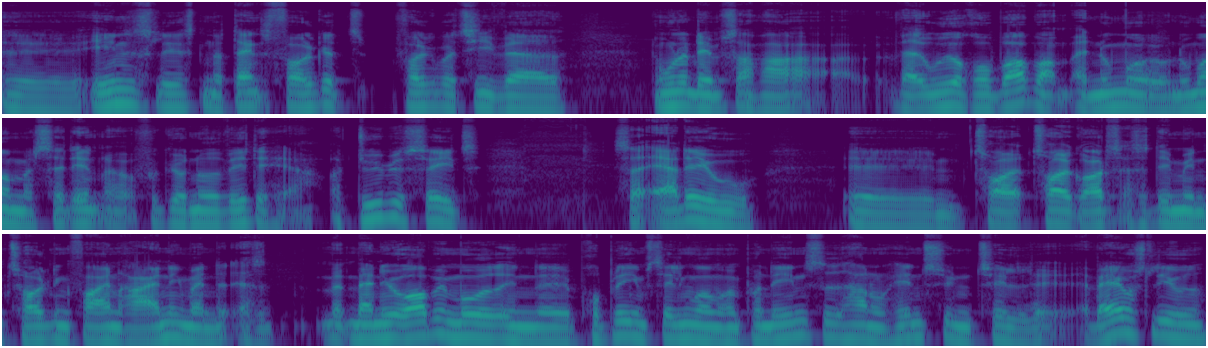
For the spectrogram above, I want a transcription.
øh, Enhedslisten og Dansk Folke, Folkeparti været nogle af dem, som har været ude og råbe op om, at nu må, nu må man sætte ind og få gjort noget ved det her. Og dybest set, så er det jo øh, tror, tror jeg godt, altså det er min tolkning for en regning, men altså, man er jo op imod en øh, problemstilling, hvor man på den ene side har nogle hensyn til øh, erhvervslivet,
